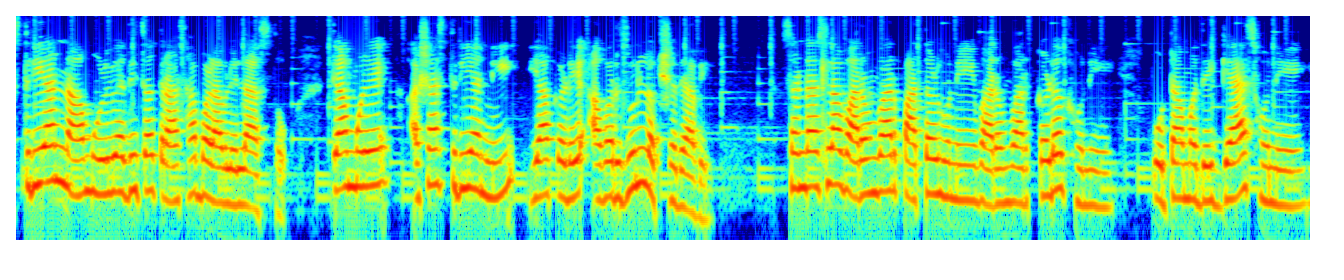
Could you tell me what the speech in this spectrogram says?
स्त्रियांना मूळव्याधीचा त्रास हा बळावलेला असतो. त्यामुळे अशा स्त्रियांनी याकडे आवर्जून लक्ष द्यावे. संडासला वारंवार पातळ होणे वारंवार कडक होणे पोटामध्ये गॅस होणे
